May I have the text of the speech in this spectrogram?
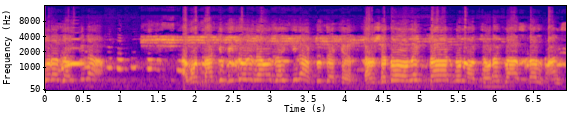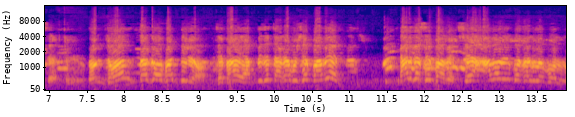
করা যায় কিনা এবং তাকে ভিতরে নেওয়া যায় কিনা একটু দেখেন কারণ সে তো অনেক টাক মনে হচ্ছে অনেক গ্লাস টাস ভাঙছে তখন জন তাকে অফার দিল যে ভাই আপনি যে টাকা পয়সা পাবেন কার কাছে পাবেন সে আবার ওই কথাগুলো বলল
